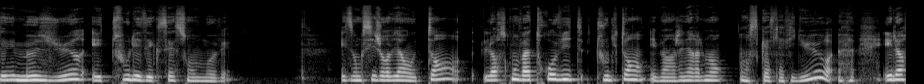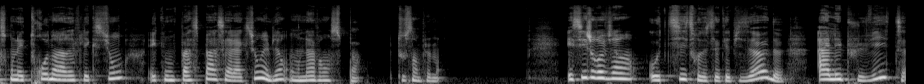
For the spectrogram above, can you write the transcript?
est mesure et tous les excès sont mauvais. Et donc si je reviens au temps, lorsqu'on va trop vite tout le temps, et eh bien généralement on se casse la figure. Et lorsqu'on est trop dans la réflexion et qu'on ne passe pas assez à l'action, et eh bien on n'avance pas, tout simplement. Et si je reviens au titre de cet épisode, aller plus vite,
